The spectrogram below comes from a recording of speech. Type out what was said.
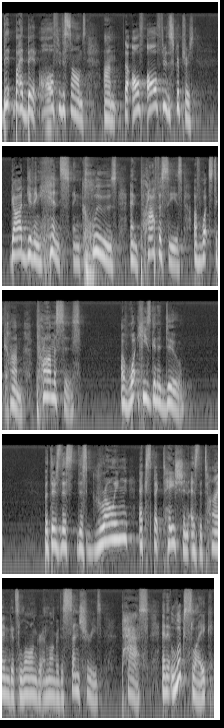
bit by bit all through the Psalms, um, all, all through the scriptures. God giving hints and clues and prophecies of what's to come, promises of what He's going to do. But there's this, this growing expectation as the time gets longer and longer, the centuries pass. And it looks like,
